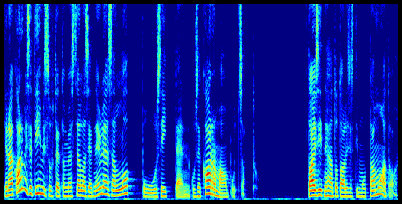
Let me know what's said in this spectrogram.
Ja nämä karmiset ihmissuhteet on myös sellaisia, että ne yleensä loppuu sitten, kun se karma on putsattu. Tai sitten nehän totaalisesti muuttaa muotoaan.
